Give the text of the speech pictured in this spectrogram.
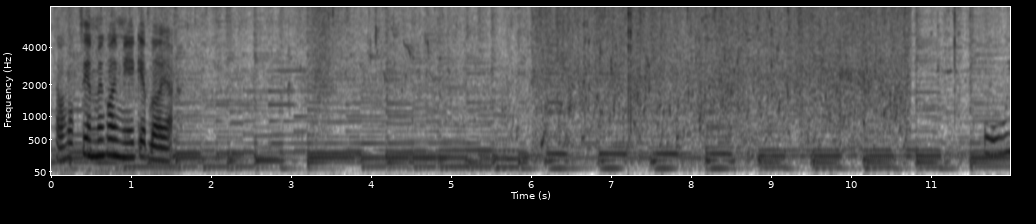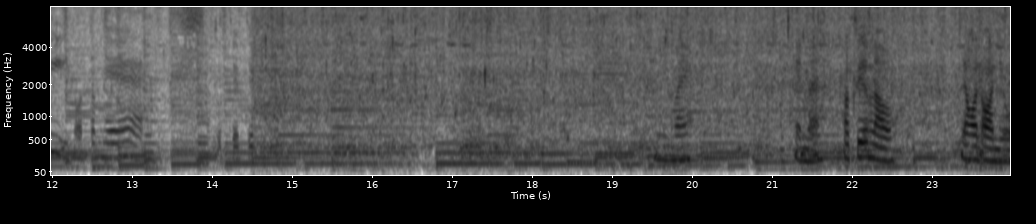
แต่ว่าผักเสี้ยนไม่ค่อยมีให้เก็บเลยอะ่ะ ไหมพักเสี้ยนเรายังอ่อนๆอยู่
